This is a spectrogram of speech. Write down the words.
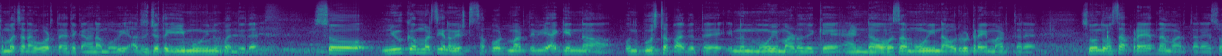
ತುಂಬ ಚೆನ್ನಾಗಿ ಓಡ್ತಾ ಇದೆ ಕನ್ನಡ ಮೂವಿ ಅದ್ರ ಜೊತೆಗೆ ಈ ಮೂವಿನೂ ಬಂದಿದೆ. ಸೊ ನ್ಯೂ ಕಮರ್ಸ್ಗೆ ನಾವು ಎಷ್ಟು ಸಪೋರ್ಟ್ ಮಾಡ್ತೀವಿ? ಅಗೇನ್ ಒಂದು ಬೂಸ್ಟಪ್ ಆಗುತ್ತೆ ಇನ್ನೊಂದು ಮೂವಿ ಮಾಡೋದಕ್ಕೆ ಆ್ಯಂಡ್ ಹೊಸ ಮೂವಿನ ಅವರು ಟ್ರೈ ಮಾಡ್ತಾರೆ. ಸೊ ಒಂದು ಹೊಸ ಪ್ರಯತ್ನ ಮಾಡ್ತಾರೆ. ಸೊ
